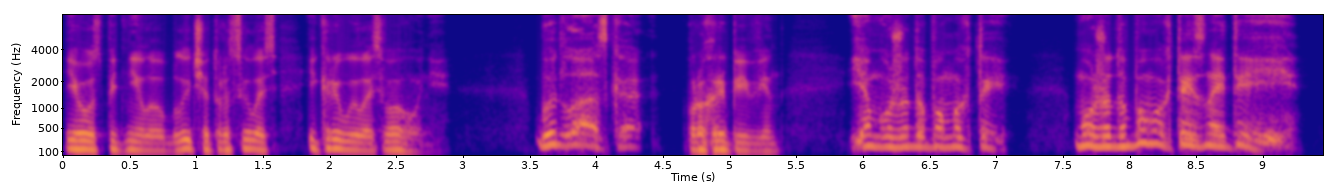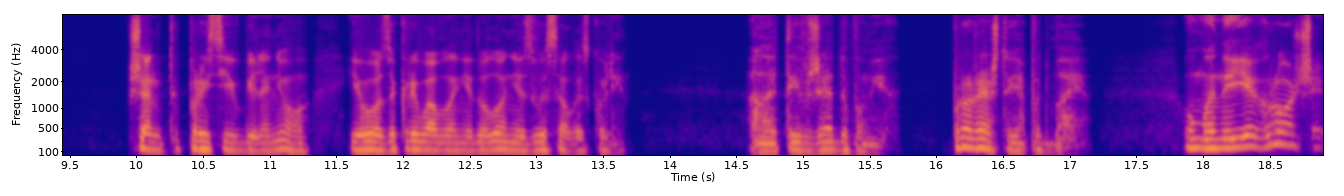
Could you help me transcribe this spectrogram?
Його спітніле обличчя трусилось і кривилось в агонії. Будь ласка, прохрипів він, я можу допомогти. Можу допомогти знайти її. Шент присів біля нього, його закривавлені долоні звисали з колін. Але ти вже допоміг. Про решту я подбаю. У мене є гроші,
